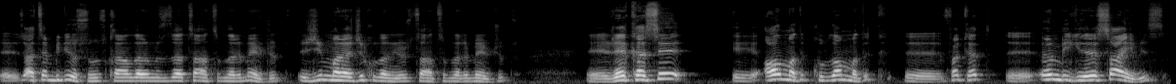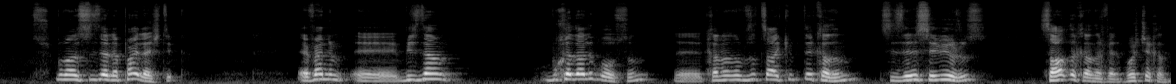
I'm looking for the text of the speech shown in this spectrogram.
E, zaten biliyorsunuz kanallarımızda tanıtımları mevcut. Jim aracı kullanıyoruz. Tanıtımları mevcut. E, RKS e, almadık, kullanmadık. Fakat e, ön bilgilere sahibiz. Bunları sizlerle paylaştık. Efendim e, bizden bu kadarlık olsun. Kanalımızı takipte kalın. Sizleri seviyoruz. Sağlıkla kalın efendim. Hoşçakalın.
